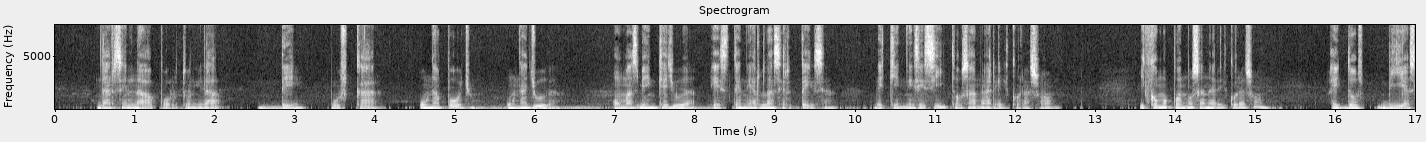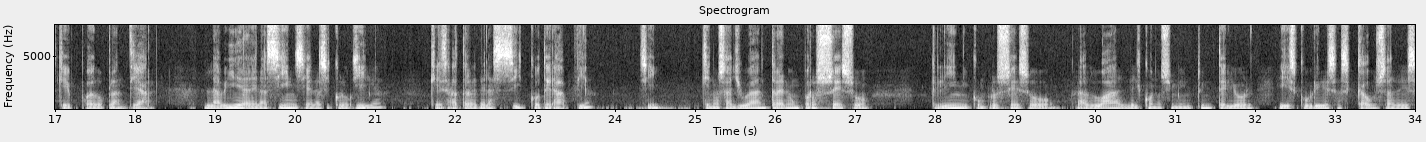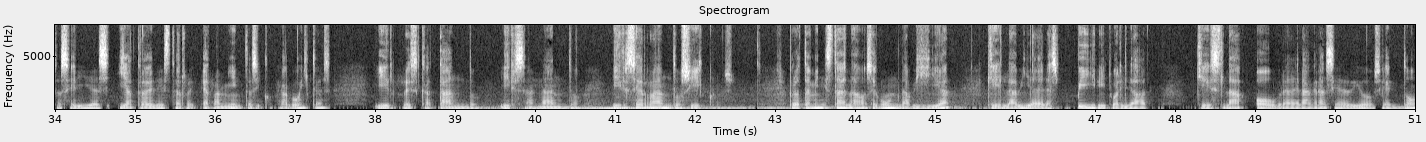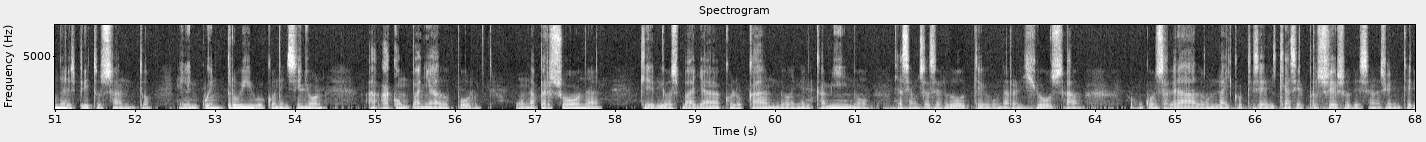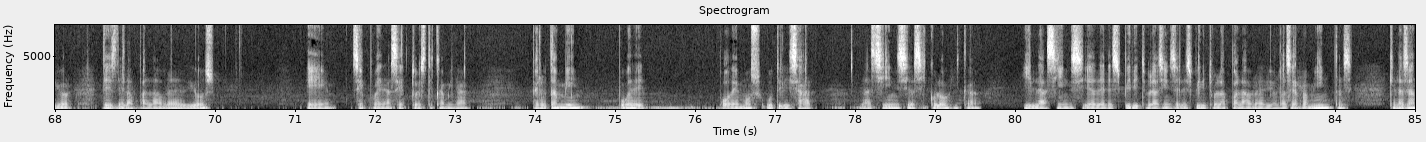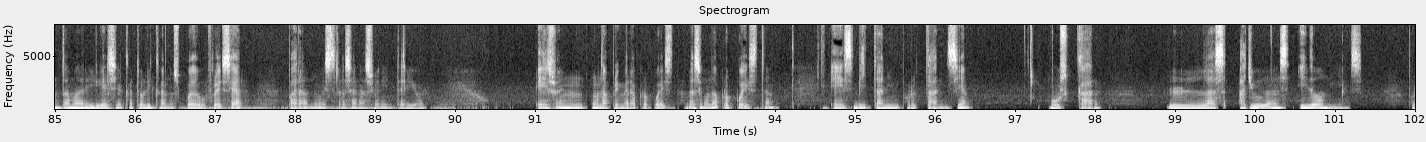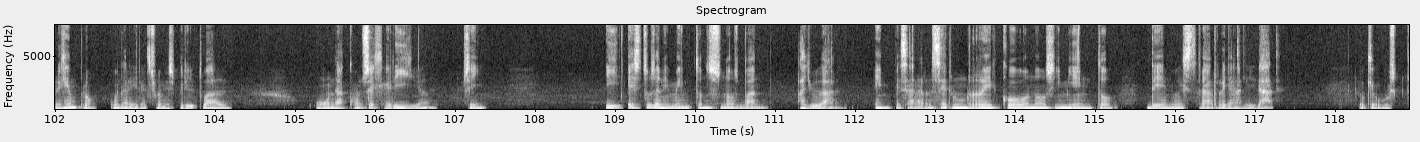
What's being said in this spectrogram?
darse la oportunidad de buscar un apoyo, una ayuda, o más bien que ayuda es tener la certeza de que necesito sanar el corazón. ¿Y cómo podemos sanar el corazón? Hay dos vías que puedo plantear. La vía de la ciencia la psicología que es a través de la psicoterapia, ¿sí? que nos ayuda a entrar en un proceso clínico, un proceso gradual del conocimiento interior y descubrir esas causas de esas heridas y a través de estas herramientas psicopedagógicas ir rescatando, ir sanando, ir cerrando ciclos. Pero también está la segunda vía, que es la vía de la espiritualidad, que es la obra de la gracia de Dios, el don del Espíritu Santo, el encuentro vivo con el Señor acompañado por una persona que Dios vaya colocando en el camino, ya sea un sacerdote, una religiosa, un consagrado, un laico que se dedique a hacer procesos de sanación interior desde la palabra de Dios, eh, se puede hacer todo este caminar. Pero también puede, podemos utilizar la ciencia psicológica y la ciencia del espíritu, la ciencia del espíritu, la palabra de Dios, las herramientas que la Santa Madre Iglesia Católica nos puede ofrecer para nuestra sanación interior. Eso en una primera propuesta. La segunda propuesta es vital importancia buscar las ayudas idóneas. Por ejemplo, una dirección espiritual, una consejería, ¿sí? Y estos elementos nos van a ayudar a empezar a hacer un reconocimiento de nuestra realidad. Lo que,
